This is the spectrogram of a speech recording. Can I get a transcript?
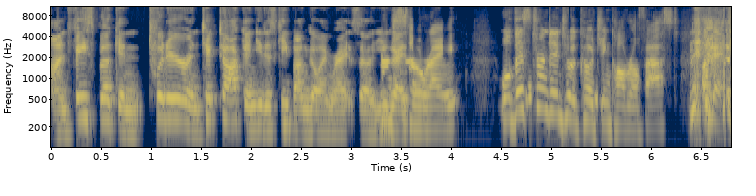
on Facebook and Twitter and TikTok, and you just keep on going, right? So you You're guys, so right. Well, this turned into a coaching call real fast. Okay.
